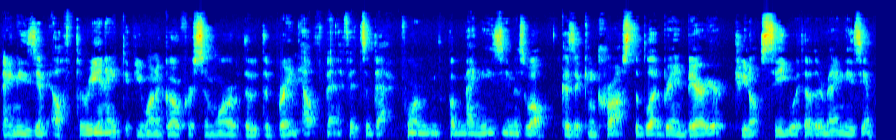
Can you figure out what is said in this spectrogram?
magnesium L-threonate if you want to go for some more of the, the brain health benefits of that form of magnesium as well, because it can cross the blood-brain barrier, which you don't see with other magnesium.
